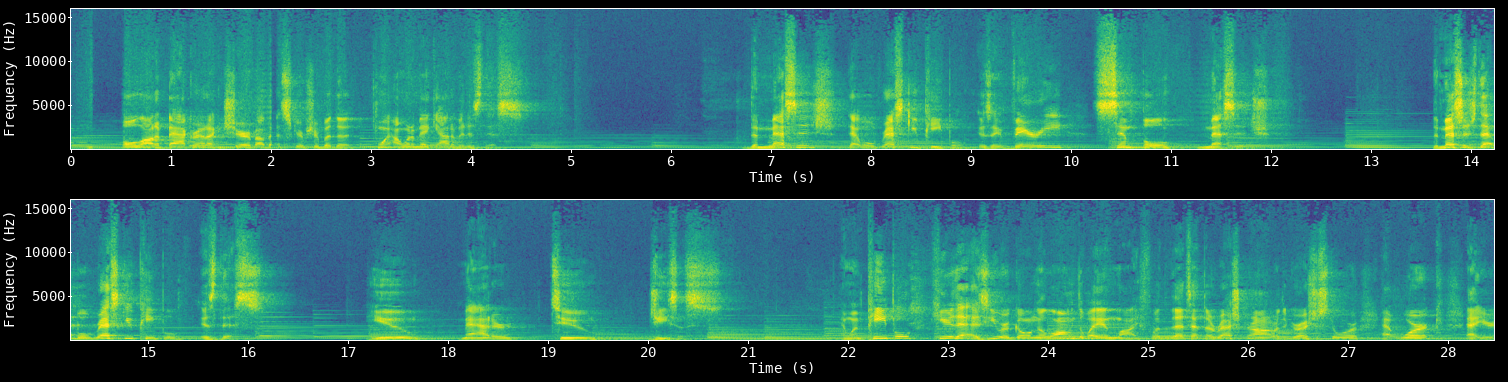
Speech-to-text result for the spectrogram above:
A whole lot of background I can share about that scripture, but the point I want to make out of it is this. The message that will rescue people is a very simple message. The message that will rescue people is this you matter to Jesus. And when people hear that as you are going along the way in life, whether that's at the restaurant or the grocery store, at work, at your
